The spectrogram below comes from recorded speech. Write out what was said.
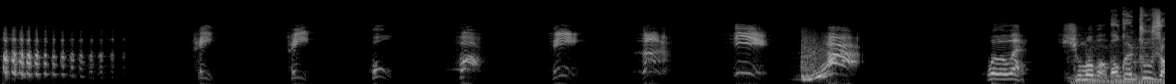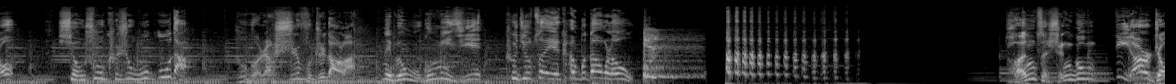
嘿，嘿，吼，哈，嘿，哈，嘿，哈！喂喂喂，熊猫宝宝快住手！小树可是无辜的，如果让师傅知道了，那本武功秘籍可就再也看不到喽。团子神功第二招，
